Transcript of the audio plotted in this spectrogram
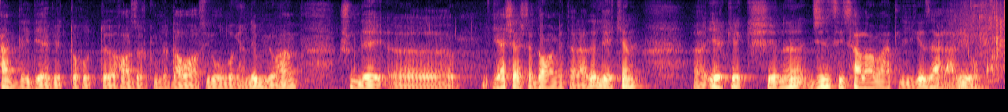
Qandli diabetni xuddi hozirgi kunda davosi yo'q bo'lganda bu ham shunday e, yashashda davom etaveradi lekin e, erkak kishini jinsiy salomatligiga zarari yo'q.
